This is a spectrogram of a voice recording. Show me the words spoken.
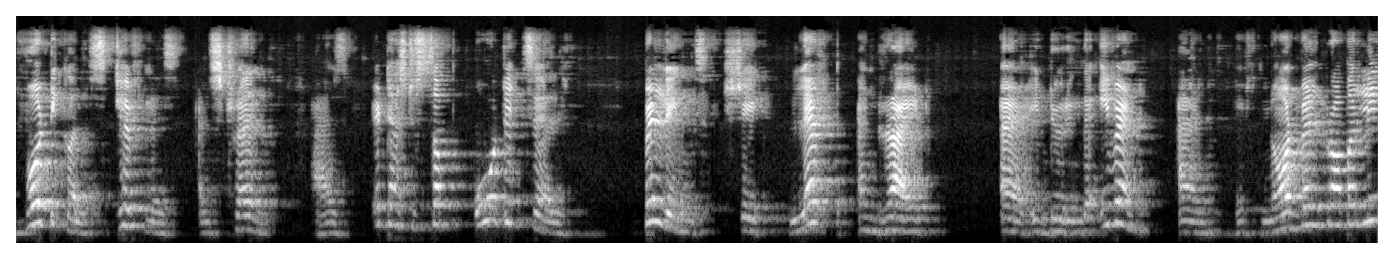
vertical stiffness and strength as it has to support itself. Buildings shake left and right uh, during the event and if not built properly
